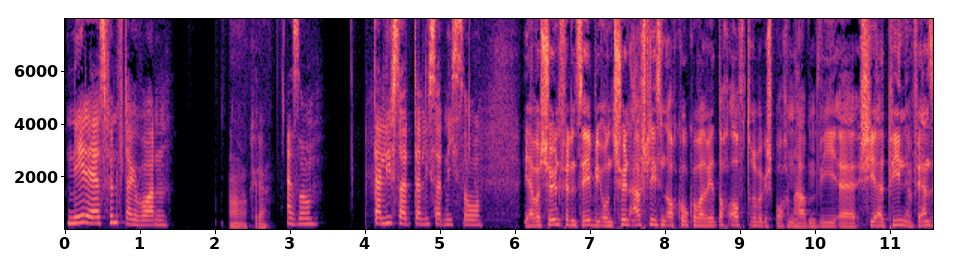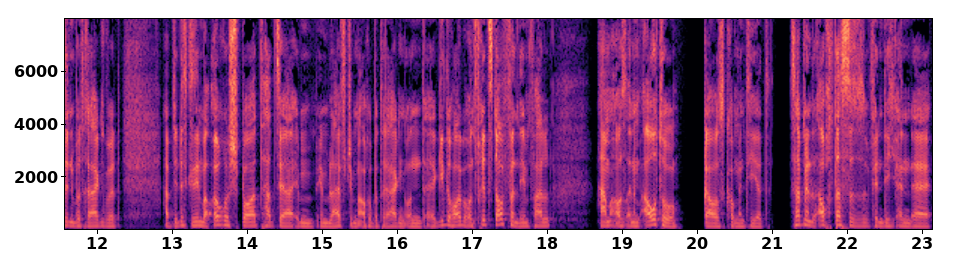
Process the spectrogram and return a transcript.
Nee, der ist Fünfter geworden. Ah, okay. Also, da lief es halt, halt nicht so. Ja, aber schön für den Sebi und schön abschließend auch Coco, weil wir doch oft drüber gesprochen haben, wie äh, Ski Alpin im Fernsehen übertragen wird. Habt ihr das gesehen? Bei Eurosport hat es ja im, im Livestream auch übertragen und äh, Guido Heuber und Fritz Dopf in dem Fall haben aus einem Auto raus kommentiert. Das hat mir auch das finde ich ein, äh,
